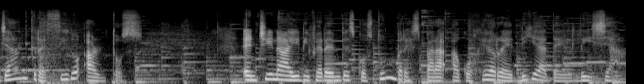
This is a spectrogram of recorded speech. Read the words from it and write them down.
ya han crecido altos. En China hay diferentes costumbres para acoger el día de Xia.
